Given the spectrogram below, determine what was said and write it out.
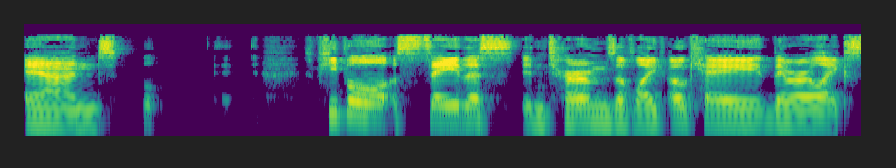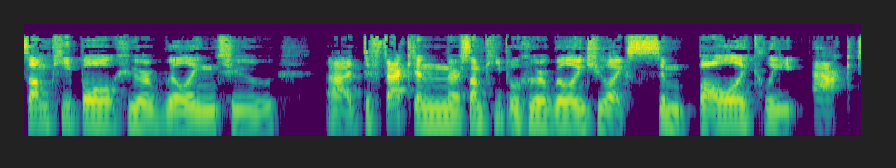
And people say this in terms of like okay there are like some people who are willing to uh, defect and there are some people who are willing to like symbolically act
